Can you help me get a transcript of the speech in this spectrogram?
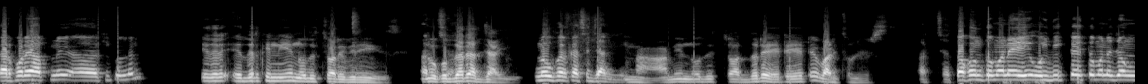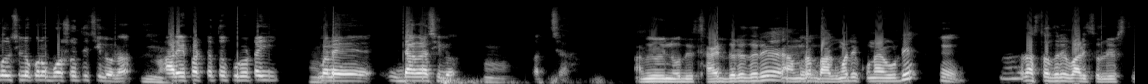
তারপরে আপনি কি করলেন? এদের এদেরকে নিয়ে নদীর চরে বেরিয়ে গেছে। আচ্ছা। নৌকোর ধারে আর যাইনি। নৌকার কাছে যাননি? না আমি নদীর চর ধরে হেঁটে হেঁটে বাড়ি চলে এসেছি। আচ্ছা তখন তো মানে এই ওই দিকটাই তো মানে জঙ্গল ছিল কোনো বসতি ছিল না। আর এপারটা তো পুরোটাই মানে ডাঙা ছিল। আচ্ছা। আমি ওই নদীর সাইড ধরে ধরে আমরা বাগমারি কোনায় উঠে হুম। রাস্তা ধরে বাড়ি চলে এসেছি।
